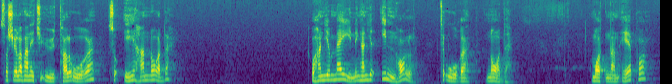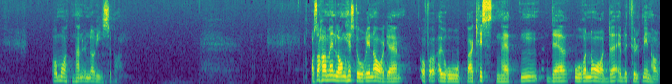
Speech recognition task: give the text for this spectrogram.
Så selv om han ikke uttaler ordet, så er han nåde. Og han gir mening, han gir innhold til ordet nåde. Måten han er på, og måten han underviser på. Og så har vi en lang historie i Norge og for Europa, kristenheten, der ordet nåde er blitt fullt med innhold.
